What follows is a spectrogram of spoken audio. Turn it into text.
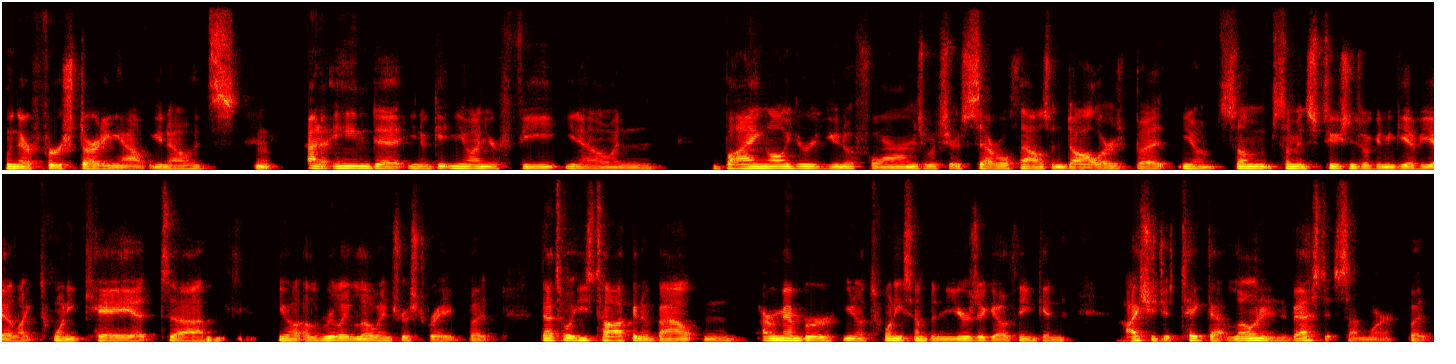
when they're first starting out. You know, it's hmm. kind of aimed at you know getting you on your feet, you know, and buying all your uniforms which are several thousand dollars but you know some some institutions are going to give you like 20k at uh, you know a really low interest rate but that's what he's talking about and i remember you know 20 something years ago thinking i should just take that loan and invest it somewhere but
